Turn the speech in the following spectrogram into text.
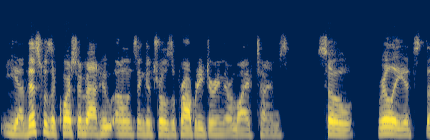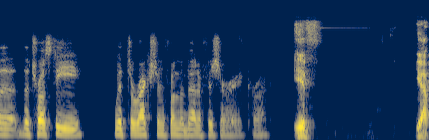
Yeah, this was a question about who owns and controls the property during their lifetimes. So really, it's the the trustee with direction from the beneficiary, correct? If, yeah,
